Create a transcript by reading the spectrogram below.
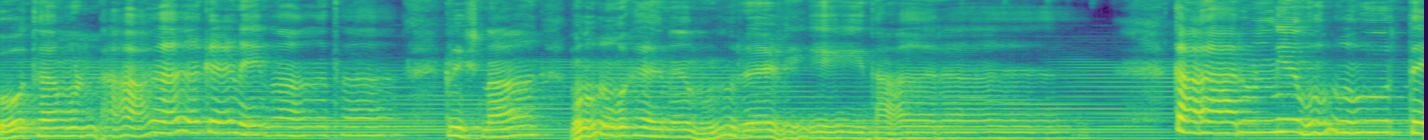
ബോധമുണ്ടാകണേ നാഥ. കൃഷ്ണ മോഹന മുരളീധാര കാരുണ്യമൂർത്തെ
